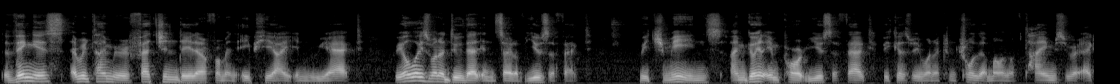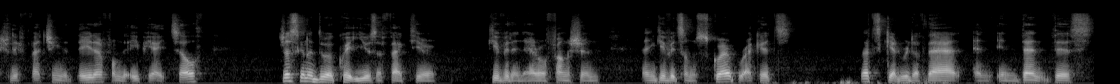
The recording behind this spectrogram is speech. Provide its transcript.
The thing is, every time we're fetching data from an API in React, we always want to do that inside of useEffect, which means I'm going to import useEffect because we want to control the amount of times we're actually fetching the data from the API itself. Just going to do a quick useEffect here, give it an arrow function, and give it some square brackets let's get rid of that and indent this.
